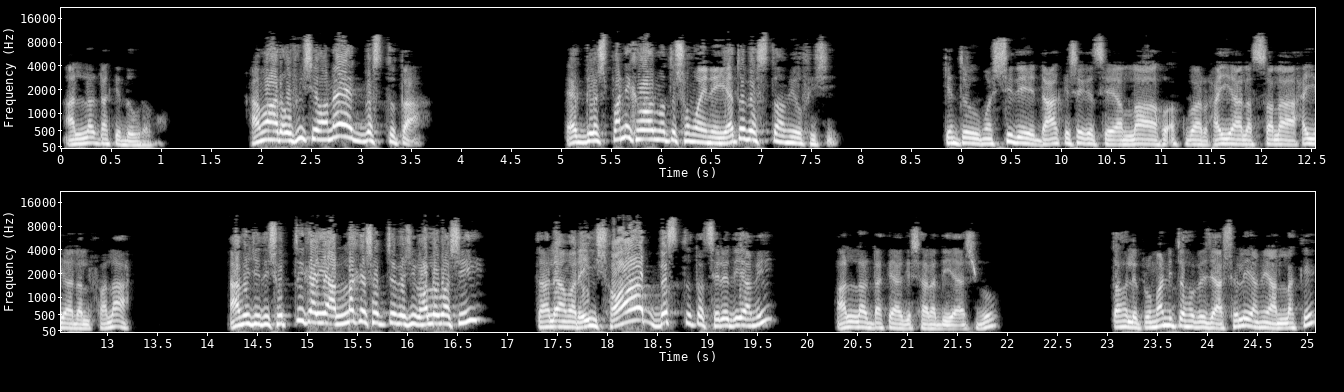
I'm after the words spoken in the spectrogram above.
আল্লাহ ডাকে দৌড়াবো। আমার অফিসে অনেক ব্যস্ততা। এক গ্লাস পানি খাওয়ার মতো সময় নেই, এত ব্যস্ত আমি অফিসে। কিন্তু মসজিদে ডাক এসে গেছে, আল্লাহ আকবর, হাইয়া আল সালাহ, হাইয়া আল ফালাহ। আমি যদি সত্যিকারী আল্লাহকে সবচেয়ে বেশি ভালোবাসি, তাহলে আমার এই সব ব্যস্ততা ছেড়ে দিয়ে আমি আল্লাহর ডাকে আগে সারা দিয়ে আসব। তাহলে প্রমাণিত হবে যে আসলে আমি আল্লাহকে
